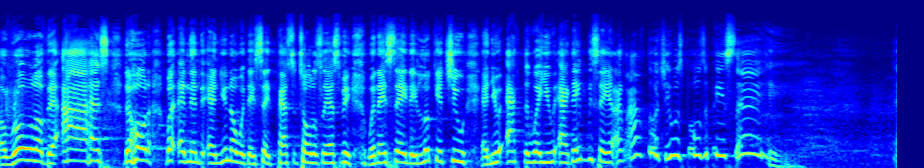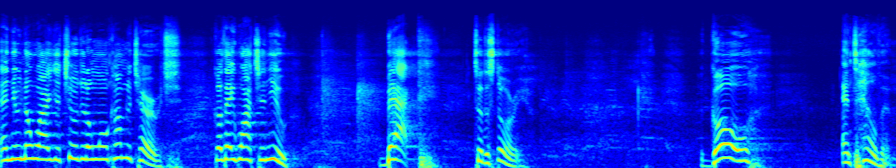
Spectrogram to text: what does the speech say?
a roll of their eyes, the whole but and then and you know what they say, Pastor told us last week, when they say they look at you and you act the way you act, they be saying, I, I thought you were supposed to be saved. And you know why your children don't want to come to church? Because they watching you. Back to the story. Go and tell them.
